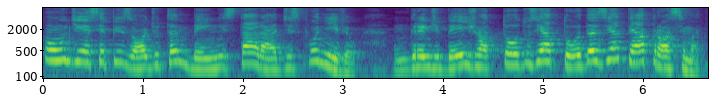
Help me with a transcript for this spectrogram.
onde esse episódio também estará disponível. Um grande beijo a todos e a todas e até a próxima!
